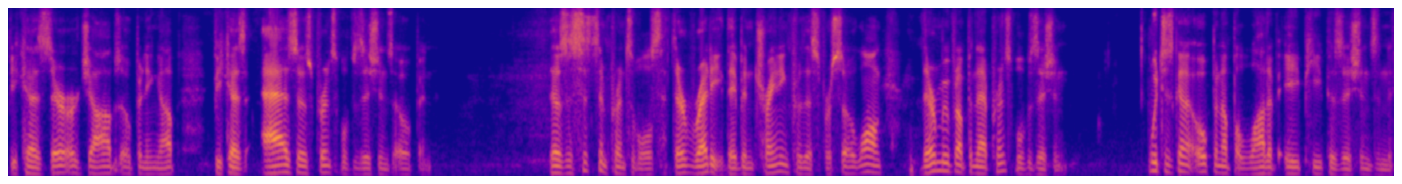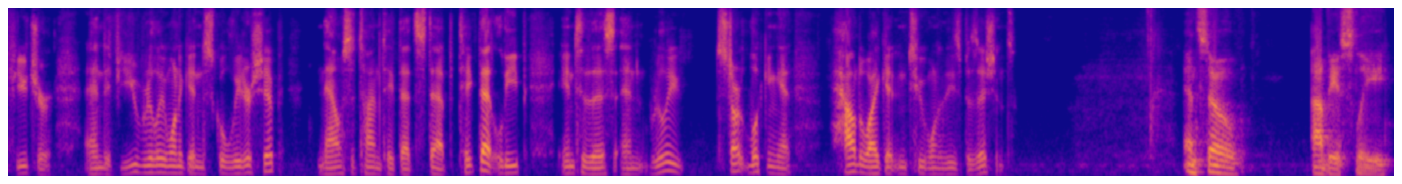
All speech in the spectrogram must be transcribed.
because there are jobs opening up. Because as those principal positions open, those assistant principals, they're ready. They've been training for this for so long. They're moving up in that principal position, which is going to open up a lot of AP positions in the future. And if you really want to get into school leadership, now is the time to take that step, take that leap into this, and really start looking at how do I get into one of these positions. And so, obviously,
